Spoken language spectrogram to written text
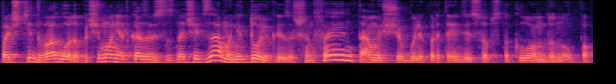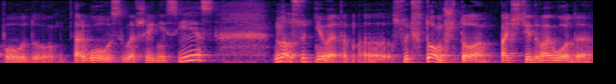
почти два года. Почему они отказывались назначать зама? Не только из-за Шенфейн. Там еще были претензии, собственно, к Лондону по поводу торгового соглашения с ЕС. Но суть не в этом. Суть в том, что почти два года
